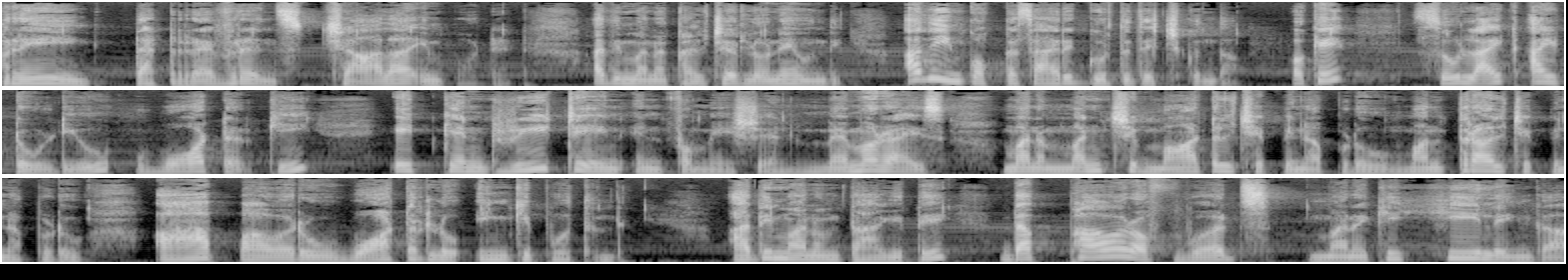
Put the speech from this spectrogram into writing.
praying that reference చాలా ఇంపార్టెంట్ అది మన కల్చర్లోనే ఉంది. అది ఇంకొకసారి గుర్తు తెచ్చుకుందాం. ఓకే సో లైక్ ఐ టోల్డ్ యూ వాటర్కి ఇట్ కెన్ రీటైన్ ఇన్ఫర్మేషన్ మెమరైజ్ మనం మంచి మాటలు చెప్పినప్పుడు మంత్రాలు చెప్పినప్పుడు ఆ పవరు వాటర్లో ఇంకిపోతుంది అది మనం తాగితే ద పవర్ ఆఫ్ వర్డ్స్ మనకి హీలింగ్గా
